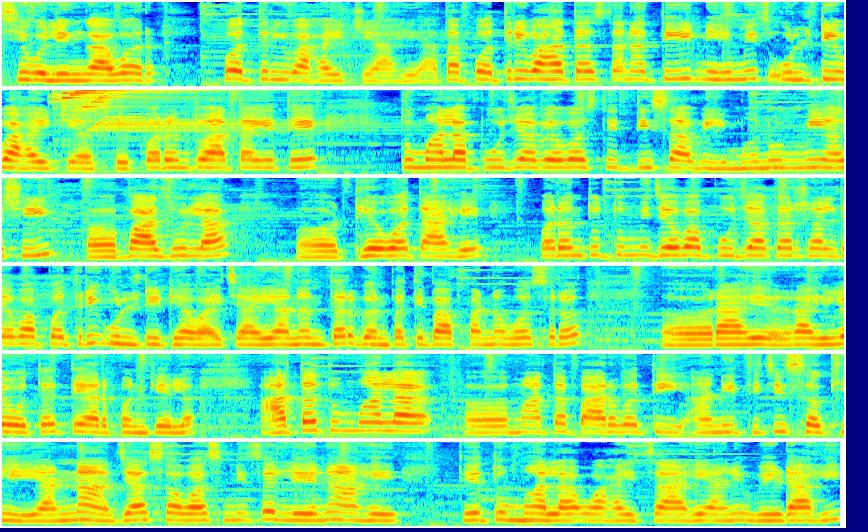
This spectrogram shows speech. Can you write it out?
शिवलिंगावर पत्री वाहायची आहे. आता पत्री वाहत असताना ती नेहमीच उलटी वाहायची असते परंतु आता येथे तुम्हाला पूजा व्यवस्थित दिसावी म्हणून मी अशी बाजूला ठेवत आहे. परंतु तुम्ही जेव्हा पूजा करशाल तेव्हा पत्री उलटी ठेवायची आहे. यानंतर गणपती बाप्पांना वस्त्र राहि राहिलं होतं ते अर्पण केलं. आता तुम्हाला माता पार्वती आणि तिची सखी यांना ज्या सवासणीचं लेणं आहे ते तुम्हाला वाहायचं आहे आणि विडाही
